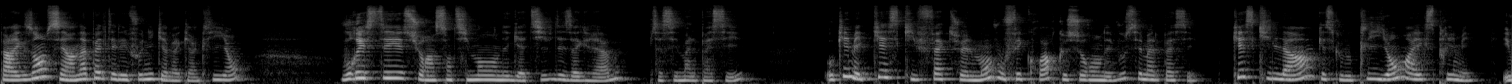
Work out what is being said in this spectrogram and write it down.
Par exemple, c'est un appel téléphonique avec un client vous restez sur un sentiment négatif, désagréable, ça s'est mal passé. Ok, mais qu'est-ce qui factuellement vous fait croire que ce rendez-vous s'est mal passé? Qu'est-ce qu'il a Qu'est-ce que le client a exprimé? Et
